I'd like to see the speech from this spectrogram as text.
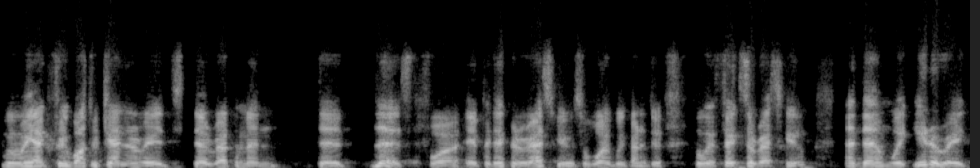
when we actually want to generate the recommended list for a particular rescue, so what we're gonna do, so we fix the rescue and then we iterate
